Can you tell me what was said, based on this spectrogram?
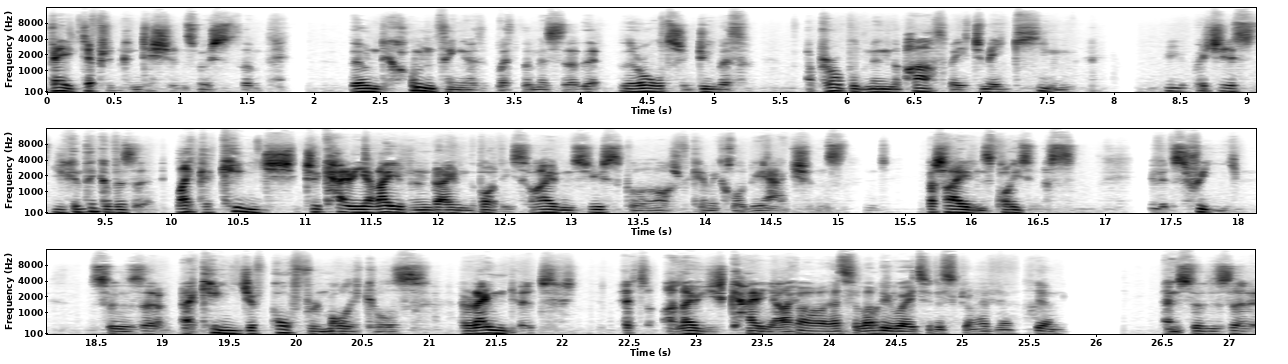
very different conditions, most of them. The only common thing with them is that they're all to do with a problem in the pathway to make heme, which is you can think of as a, like a cage to carry iron around the body. So iron's useful in a lot of chemical reactions, but iron's poisonous if it's free. So there's a, a cage of porphyrin molecules around it. that allows you to carry iron. Oh, that's a lovely way to describe that. Yeah. And so there's a,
